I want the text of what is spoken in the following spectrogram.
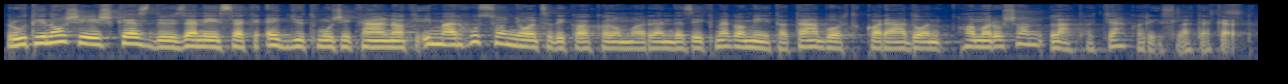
Rutinos és kezdő zenészek együtt muzsikálnak, immár 28. alkalommal rendezik meg a Méta tábort Karádon. Hamarosan láthatják a részleteket.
